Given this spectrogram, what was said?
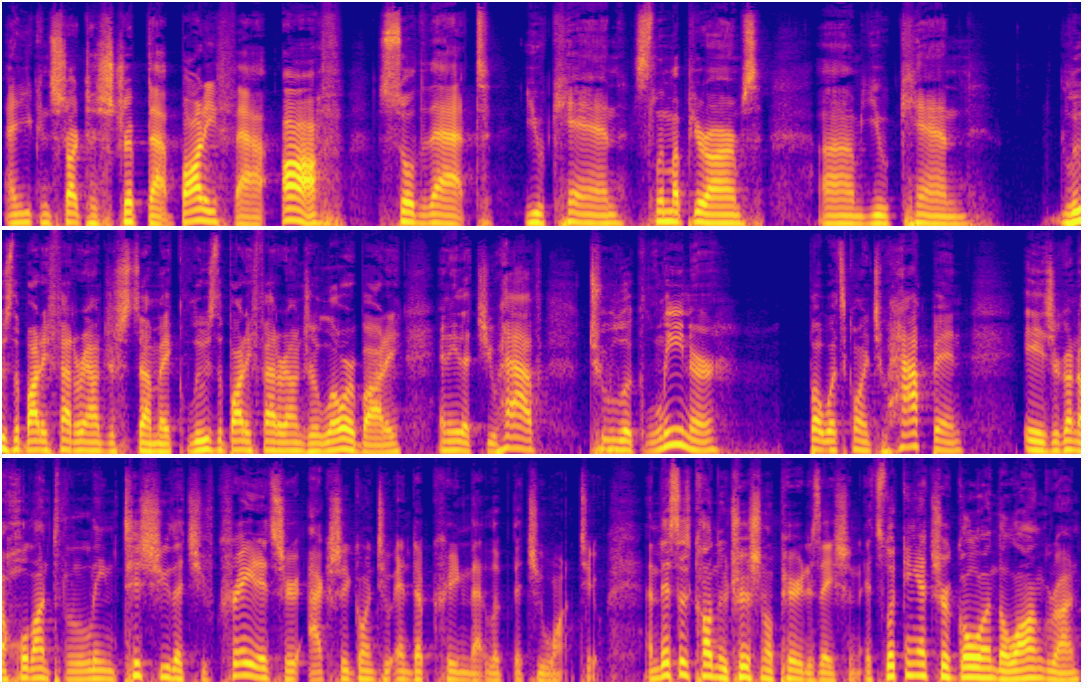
and you can start to strip that body fat off so that you can slim up your arms. Um, you can lose the body fat around your stomach, lose the body fat around your lower body, any that you have, to look leaner. But what's going to happen is you're going to hold on to the lean tissue that you've created. So you're actually going to end up creating that look that you want to. And this is called nutritional periodization. It's looking at your goal in the long run,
